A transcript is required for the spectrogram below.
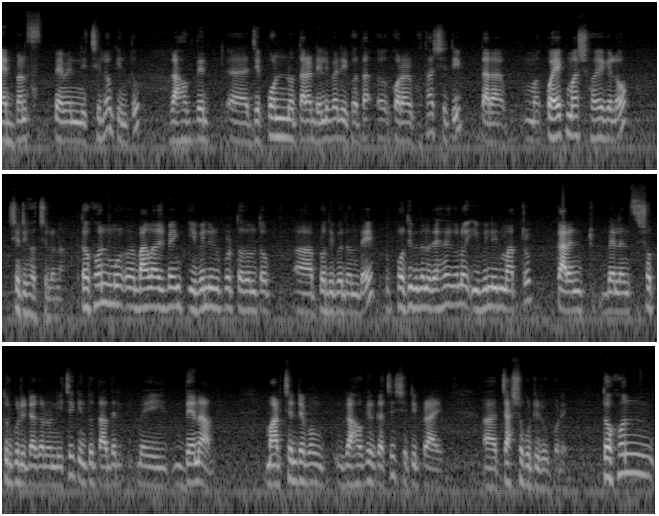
অ্যাডভান্স পেমেন্ট নিচ্ছিল, কিন্তু গ্রাহকদের যে পণ্য তারা ডেলিভারি কথা করার কথা সেটি তারা কয়েক মাস হয়ে গেল সেটি হচ্ছিল না। তখন বাংলাদেশ ব্যাংক ইভেলির উপর তদন্ত প্রতিবেদন দেয়। প্রতিবেদনে দেখা গেল ইভেলির মাত্র কারেন্ট ব্যালেন্স সত্তর কোটি টাকারও নিচে, কিন্তু তাদের এই দেনা মার্চেন্ট এবং গ্রাহকের কাছে সেটি প্রায় চারশো কোটির উপরে। তখন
